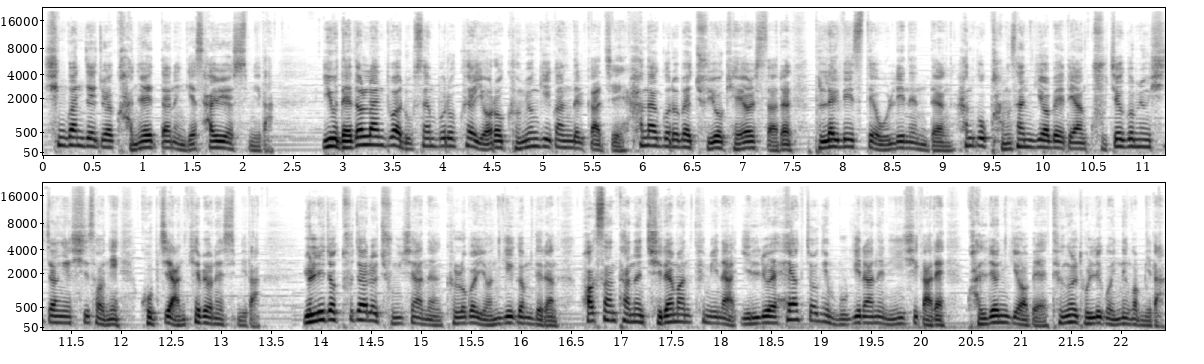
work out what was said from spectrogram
신관 제조에 관여했다는 게 사유였습니다. 이후 네덜란드와 룩셈부르크의 여러 금융기관들까지 하나그룹의 주요 계열사를 블랙리스트에 올리는 등 한국 방산기업에 대한 국제금융시장의 시선이 곱지 않게 변했습니다. 윤리적 투자를 중시하는 글로벌 연기금들은 확산탄은 지뢰만큼이나 인류의 해악적인 무기라는 인식 아래 관련 기업에 등을 돌리고 있는 겁니다.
